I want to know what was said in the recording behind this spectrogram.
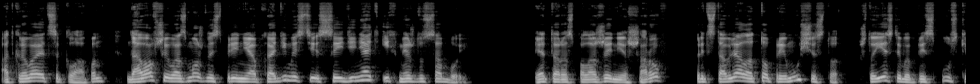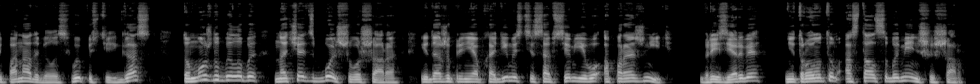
открывается клапан, дававший возможность при необходимости соединять их между собой. Это расположение шаров представляло то преимущество, что если бы при спуске понадобилось выпустить газ, то можно было бы начать с большего шара и даже при необходимости совсем его опорожнить. В резерве нетронутым остался бы меньший шар.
